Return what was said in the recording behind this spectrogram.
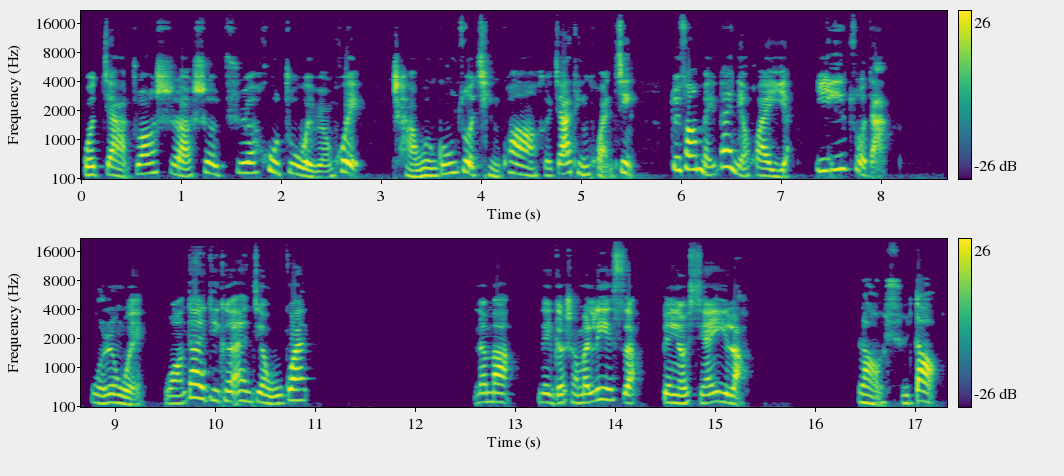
我假装是社区互助委员会，查问工作情况和家庭环境，对方没半点怀疑，一一作答。我认为。”王代娣跟案件无关，那么那个什么丽丝便有嫌疑了。老徐道：“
